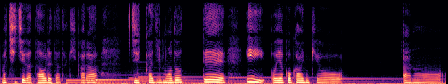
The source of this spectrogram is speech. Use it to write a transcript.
まあ、父が倒れた時から実家に戻っていい親子関係をあの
